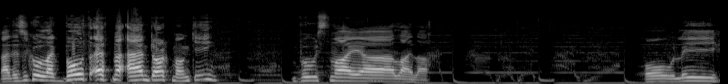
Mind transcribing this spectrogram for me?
Man, this is cool. Like, both Ethna and Dark Monkey boost my uh, Lila. Holy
